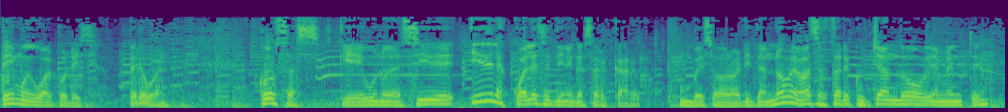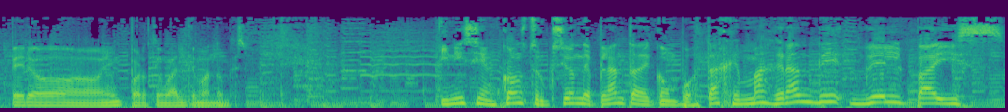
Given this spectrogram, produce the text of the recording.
Temo igual por eso, pero bueno. Cosas que uno decide y de las cuales se tiene que hacer cargo. Un beso, Barbarita. No me vas a estar escuchando, obviamente, pero no importa, igual te mando un beso. Inician construcción de planta de compostaje más grande del país.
